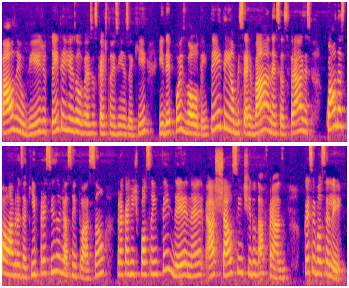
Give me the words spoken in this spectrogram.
pausem o vídeo, tentem resolver essas questõezinhas aqui e depois voltem. Tentem observar nessas frases qual das palavras aqui precisa de acentuação para que a gente possa entender, né, achar o sentido da frase. Porque se você ler,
